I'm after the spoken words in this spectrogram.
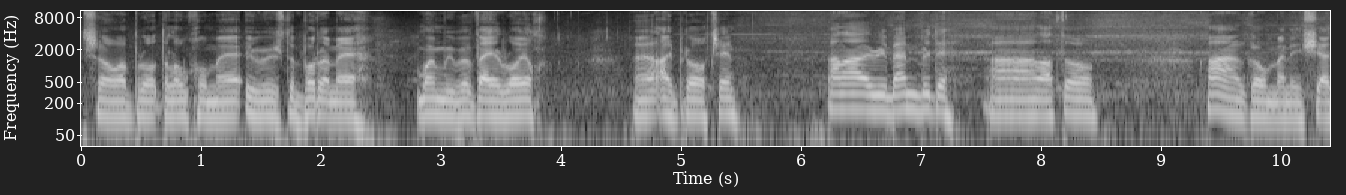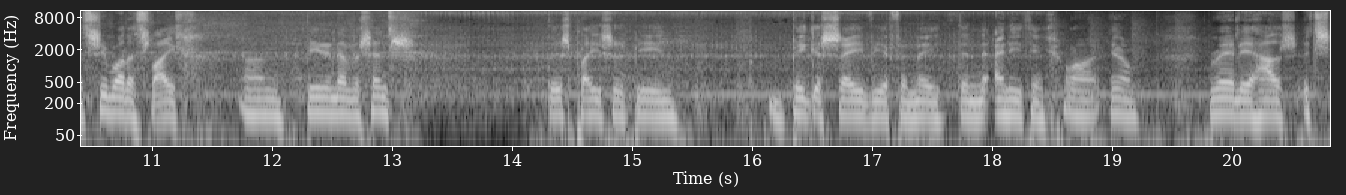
So I brought the local mayor, who was the borough mayor, when we were very Royal. Uh, I brought him. And I remembered it. And I thought, I'll go many sheds, see what it's like. And been in ever since. This place has been bigger saviour for me than anything. Right, you know, really has. It's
